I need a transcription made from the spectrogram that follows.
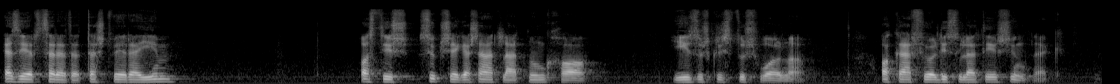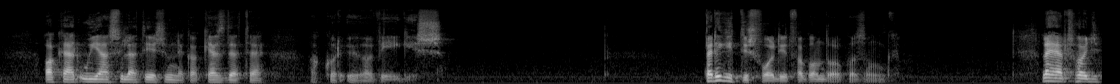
Ezért, szeretett testvéreim, azt is szükséges átlátnunk, ha Jézus Krisztus volna, akár földi születésünknek, akár újjászületésünknek a kezdete, akkor ő a vég is. Pedig itt is fordítva gondolkozunk. Lehet, hogy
